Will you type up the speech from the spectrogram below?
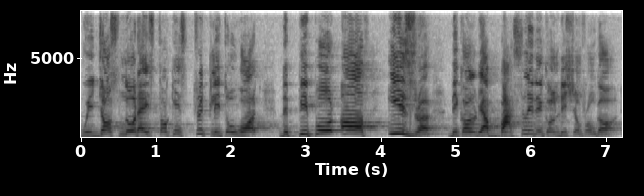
We just know that he's talking strictly to what? The people of Israel because of their backsliding condition from God.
